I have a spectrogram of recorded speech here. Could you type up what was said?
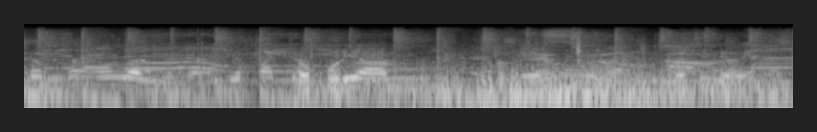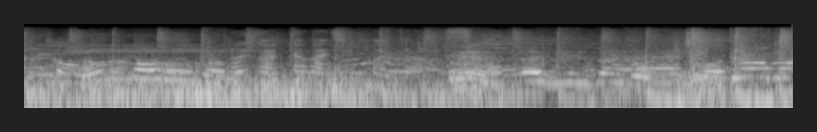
천상 올라갑니다. 몇 바퀴? 저 보리암. 몇이죠? 천마로 가. 저희 갔다 가실 거죠? 네.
